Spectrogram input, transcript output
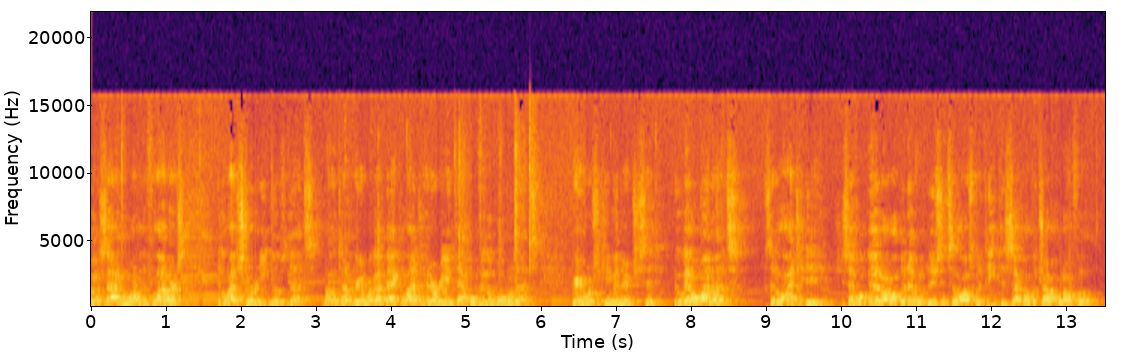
go outside and water the flowers, and Elijah started eating those nuts. By the time Grandma got back, Elijah had already ate that whole big old bowl of nuts. Grandma, she came in there and she said, who ate all my nuts? I said, Elijah did. She said, well, good, all I've been able to do since I lost my teeth is suck all the chocolate off of them.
